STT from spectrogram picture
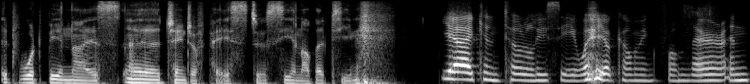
it would be a nice uh, change of pace to see another team. Yeah, I can totally see where you're coming from there. And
